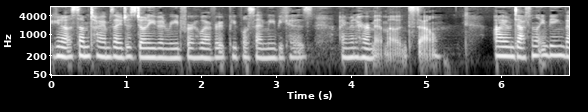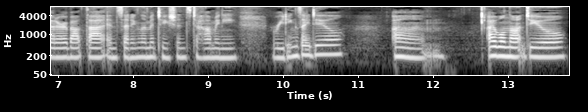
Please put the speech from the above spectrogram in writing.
you know, sometimes I just don't even read for whoever people send me because I'm in hermit mode. So I am definitely being better about that and setting limitations to how many readings I do. Um, I will not do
